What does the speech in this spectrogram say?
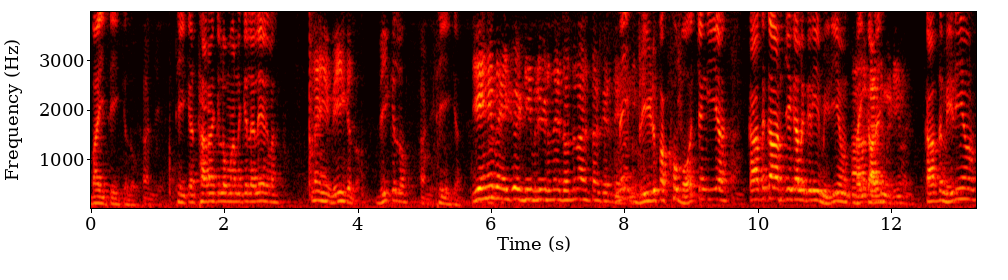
22 23 ਕਿਲੋ। ਹਾਂਜੀ। ਠੀਕ ਆ 18 ਕਿਲੋ ਮੰਨ ਕੇ ਲੈ ਲਿਆ ਅਗਲਾ? ਨਹੀਂ 20 ਕਿਲੋ। 20 ਕਿਲੋ? ਹਾਂਜੀ। ਠੀਕ ਆ। ਜੇ ਇਹਨੇ ਬਈ ਕੋਈ ਡੀ ਬਰੀਡ ਨੇ ਦੁੱਧ ਨਾਲ ਤਾਂ ਦੇ ਨਹੀਂ ਬਰੀਡ ਪੱਖੋਂ ਬਹੁਤ ਚੰਗੀ ਆ। ਕੱਦ ਕਾਠ ਜੇ ਗੱਲ ਕਰੀਏ ਮੀਡੀਅਮ ਬਾਈ ਕਾਲੇ। ਕੱਦ ਮੀਡੀਅਮ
